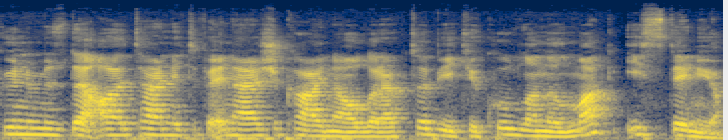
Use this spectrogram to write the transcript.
Günümüzde alternatif enerji kaynağı olarak tabii ki kullanılmak isteniyor.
